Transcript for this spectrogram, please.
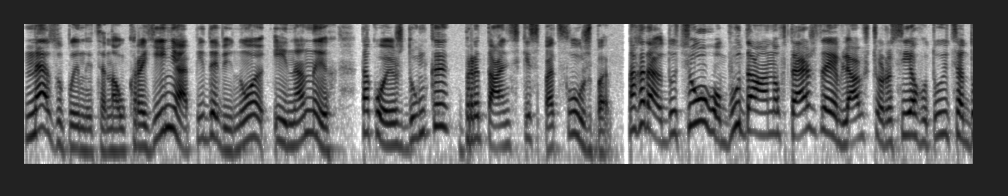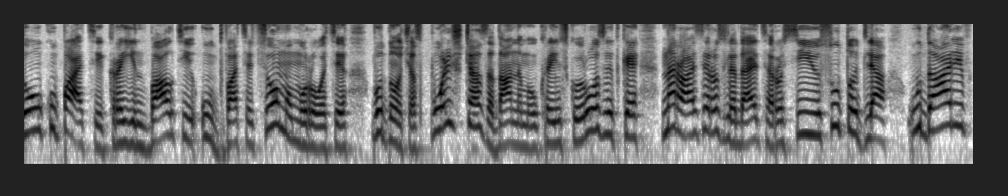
не зупиниться на Україні, а піде війною і на них. Такої ж думки британські спецслужби. Нагадаю, до цього Буданов теж заявляв, що Росія готується до окупації країн Балтії у 27-му році. Водночас Польща, за даними української розвідки, наразі розглядається Росією суто для ударів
